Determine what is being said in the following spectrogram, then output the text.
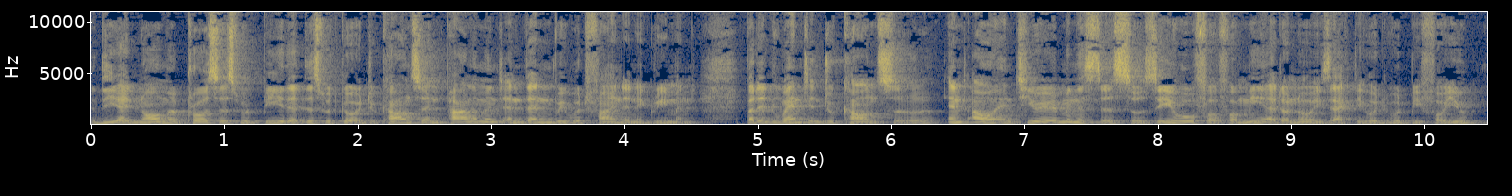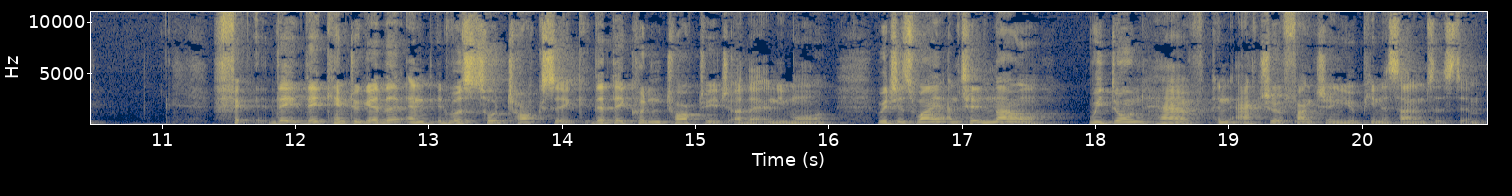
The normal process would be that this would go into Council and Parliament, and then we would find an agreement. But it went into Council, and our interior ministers, so Seehofer for me, I don't know exactly who it would be for you, they, they came together, and it was so toxic that they couldn't talk to each other anymore, which is why until now, we don't have an actual functioning European asylum system.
